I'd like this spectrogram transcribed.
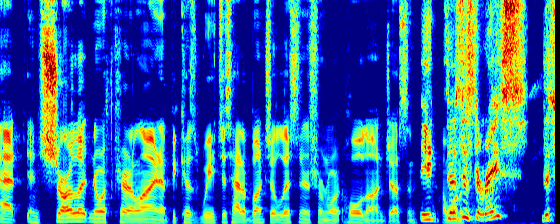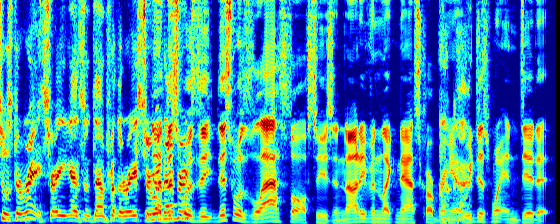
at in Charlotte, North Carolina, because we just had a bunch of listeners from. Hold on, Justin. He, I was this the race? This was the race, right? You guys went down for the race or no, whatever. this was the this was last off season, not even like NASCAR bringing Okay. it. We just went and did it.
